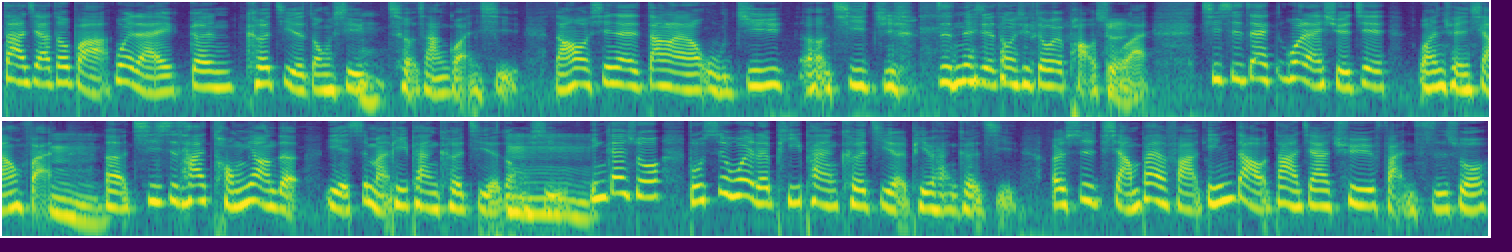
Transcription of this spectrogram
大家都把未来跟科技的东西扯上关系。然后现在当然了，五 G、呃七 G，就那些东西都会跑出来。其实，在未来学界完全相反。呃，其实它同样的也是蛮批判科技的东西。应该说，不是为了批判科技而批判科技，而是想办法引导大家去反。是说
